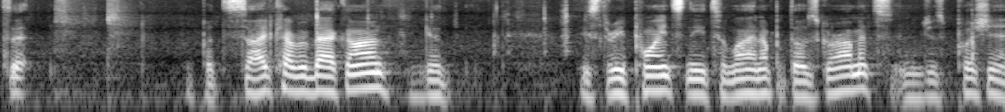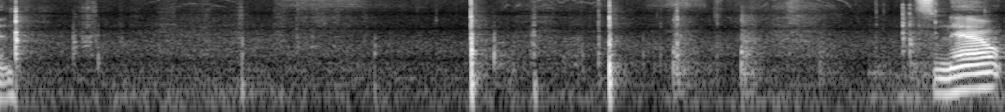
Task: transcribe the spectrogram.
That's it. Put the side cover back on. Good. These three points need to line up with those grommets and just push in. So now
